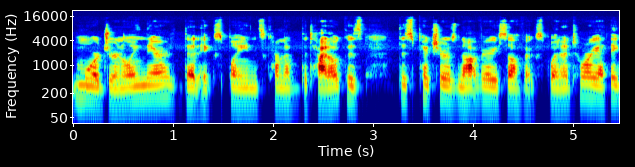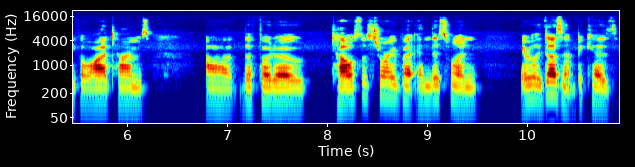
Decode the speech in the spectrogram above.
more journaling there that explains kind of the title because this picture is not very self explanatory. I think a lot of times uh, the photo tells the story, but in this one, it really doesn't because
